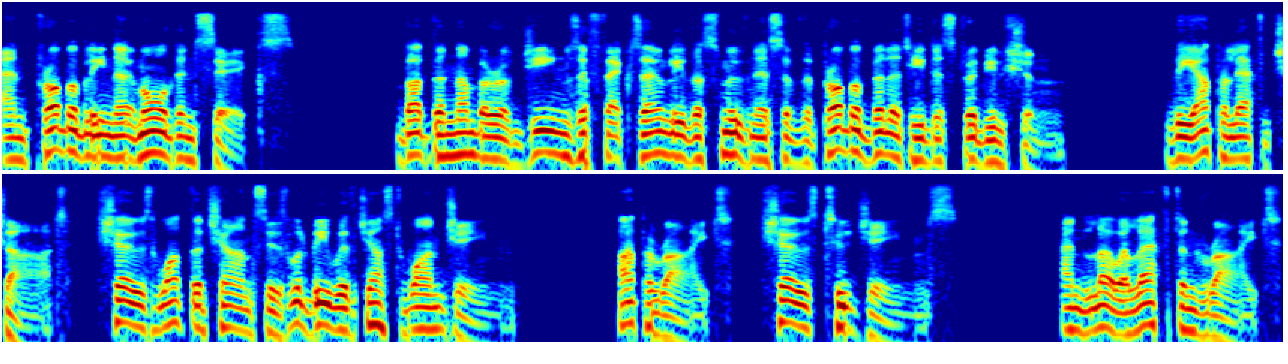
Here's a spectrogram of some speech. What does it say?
and probably no more than six. But the number of genes affects only the smoothness of the probability distribution. The upper left chart shows what the chances would be with just one gene. Upper right shows two genes. And lower left and right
